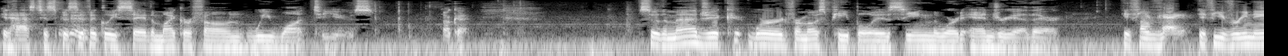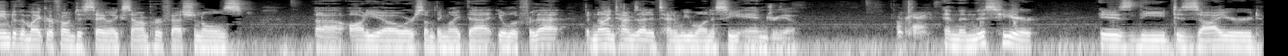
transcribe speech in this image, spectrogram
It has to specifically say the microphone we want to use. Okay. So the magic word for most people is seeing the word Andrea there. If you Okay. if you've renamed the microphone to say like Sound Professionals uh, audio or something like that, you'll look for that. But nine times out of ten, we want to see Andrea. Okay. And then this here is the desired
